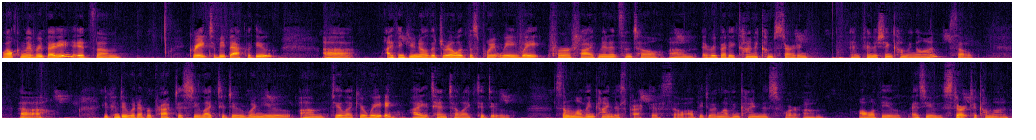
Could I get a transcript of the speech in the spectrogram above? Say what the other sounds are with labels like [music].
welcome everybody. It's um, great to be back with you. Uh, I think you know the drill at this point. We wait for five minutes until um, everybody kind of comes starting and finishing coming on. So uh, you can do whatever practice you like to do when you um, feel like you're waiting. I tend to like to do some loving kindness practice. So I'll be doing loving kindness for um, all of you as you start to come on.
